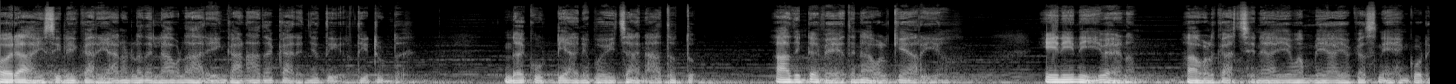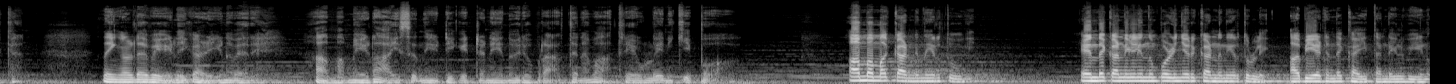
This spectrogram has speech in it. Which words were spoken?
ഒരായുസിലേക്ക് അറിയാനുള്ളതെല്ലാം അവൾ ആരെയും കാണാതെ കരഞ്ഞ് തീർത്തിട്ടുണ്ട്. എന്റെ കുട്ടി അനുഭവിച്ച അനാഥത്വം. അതിന്റെ വേദന അവൾക്കേ അറിയൂ. ഇനി നീ വേണം അവൾക്ക് അച്ഛനായും അമ്മയായും ഒക്കെ സ്നേഹം കൊടുക്കാൻ. നിങ്ങളുടെ വേളി കഴിയണ വരെ അമ്മമ്മയുടെ ആയുസ് നീട്ടി കിട്ടണേ എന്നൊരു പ്രാർത്ഥന മാത്രമേ ഉള്ളൂ എനിക്കിപ്പോൾ അമ്മമ്മ കണ്ണുനീർ തൂകി. എന്റെ കണ്ണിൽ നിന്നും പൊഴിഞ്ഞൊരു കണ്ണുനീർ തുള്ളി അബിയേട്ടന്റെ കൈത്തണ്ടയിൽ വീണു.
